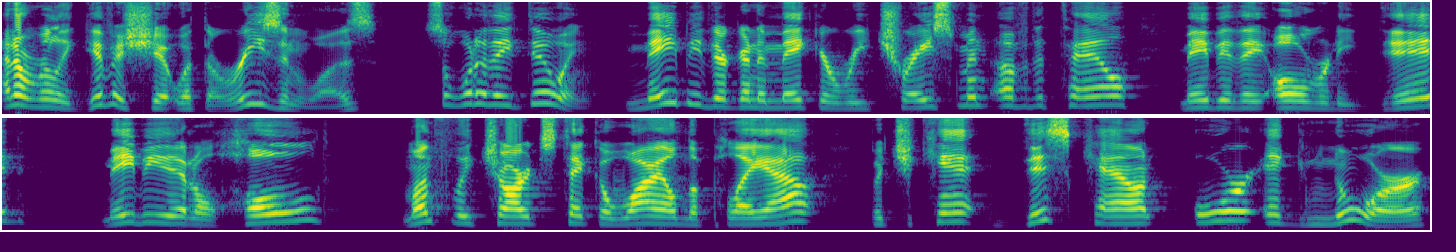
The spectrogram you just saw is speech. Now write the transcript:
I don't really give a shit what the reason was. So, what are they doing? Maybe they're going to make a retracement of the tail. Maybe they already did. Maybe it'll hold. Monthly charts take a while to play out, but you can't discount or ignore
